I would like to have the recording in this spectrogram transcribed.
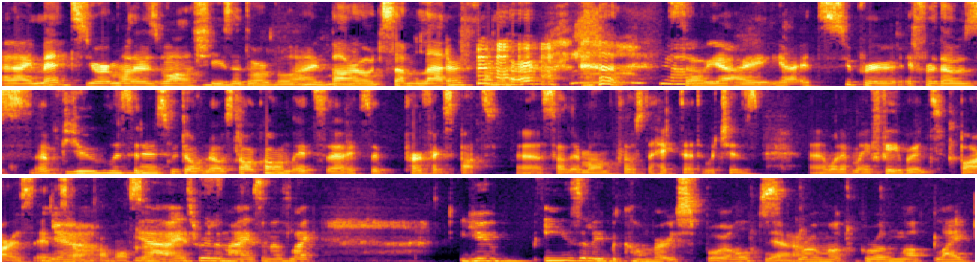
And I met your mother as well. She's adorable. I borrowed some letters from her. So yeah, I, yeah, it's super. If for those of you listeners who don't know Stockholm, it's a, it's a perfect spot. Uh, Södermalm, close to Häktet, which is uh, one of my favorite bars in yeah. Stockholm. Also, Yeah, it's really nice, and it's like you easily become very spoiled Yeah. growing up growing up like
